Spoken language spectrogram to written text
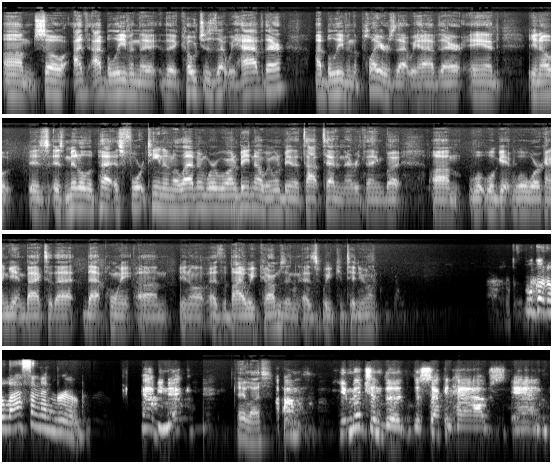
Um, so I, I believe in the the coaches that we have there. I believe in the players that we have there, and you know, is is middle of the pet is 14 and 11 where we want to be? No, we want to be in the top 10 and everything, but um, we'll, we'll, get we'll work on getting back to that that point. Um, you know, as the bye week comes and as we continue on. We'll go to Les and then Rube. Howdy, Nick. Hey, Les. Um, you mentioned the the second halves, and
